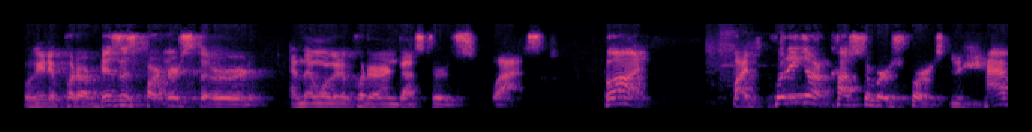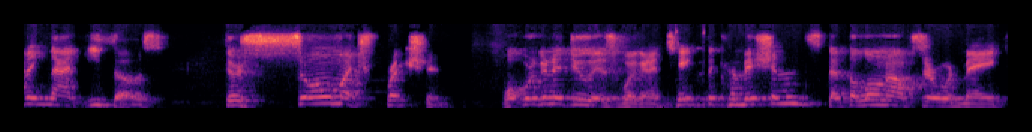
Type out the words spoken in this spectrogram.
We're going to put our business partners third. And then we're going to put our investors last. But by putting our customers first and having that ethos, there's so much friction. What we're going to do is we're going to take the commissions that the loan officer would make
